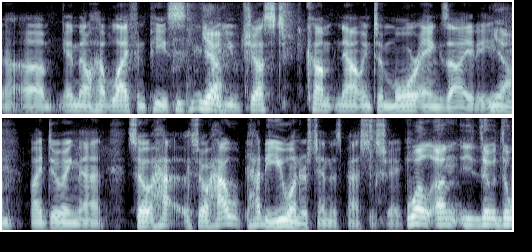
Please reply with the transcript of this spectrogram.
Uh, um, and I'll have life and peace. Yeah. But you've just come now into more anxiety Yeah. By doing that. So how so how how do you understand this passage, Jake? Well, um, the the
